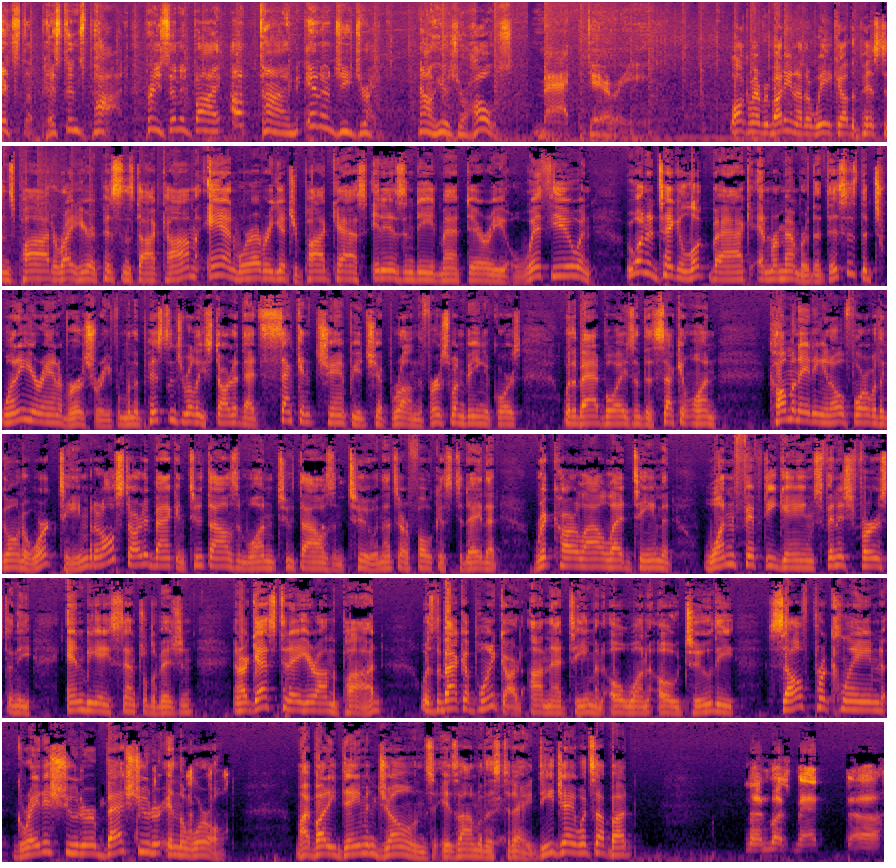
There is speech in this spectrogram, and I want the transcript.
It's the Pistons Pod, presented by Uptime Energy Drink. Now here's your host, Matt Dery. Welcome, everybody. Another week of the Pistons Pod right here at Pistons.com and wherever you get your podcasts. It is indeed Matt Dery with you. And we wanted to take a look back and remember that this is the 20 year anniversary from when the Pistons really started that second championship run. The first one being, of course, with the Bad Boys, and the second one culminating in 04 with the Going to Work team. But it all started back in 2001, 2002. And that's our focus today that Rick Carlisle led team that won 50 games, finished first in the NBA Central Division. And our guest today here on the pod was the backup point guard on that team in 01 02, the self proclaimed greatest shooter, best shooter in the world. My buddy Damon Jones is on with us today. DJ, what's up, bud? Not much, Matt. Uh,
